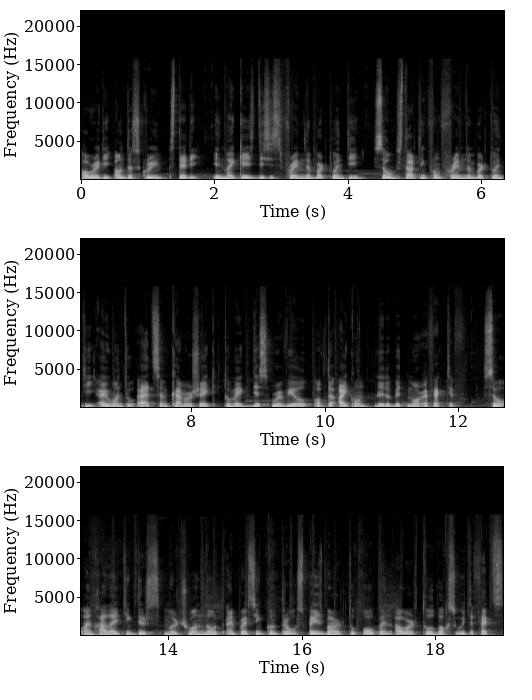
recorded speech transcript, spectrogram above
already on the screen steady. In my case this is frame number 20, so starting from frame number 20 I want to add some camera shake to make this reveal of the icon a little bit more effective. So I'm highlighting this merge one node, I'm pressing Ctrl spacebar to open our toolbox with effects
